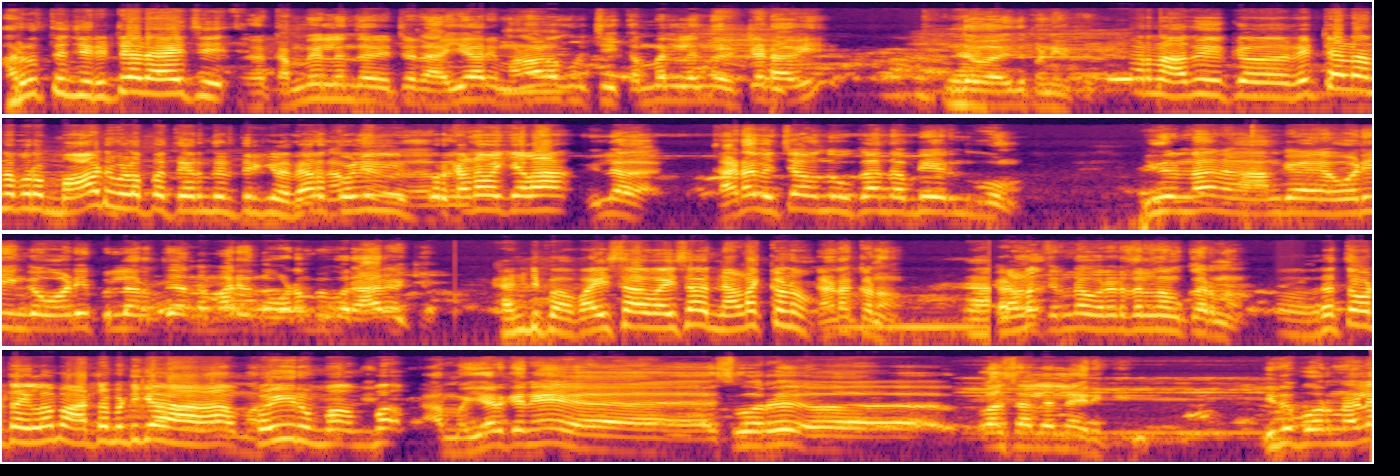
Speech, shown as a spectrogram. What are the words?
அறுபத்தஞ்சு ரிட்டையர்ட் ஆயிடுச்சு. கம்பெனில இருந்து ரிட்டையர்ட் ஐயாயிரம் மணாலக்குறிச்சி கம்பெனில இருந்து ரிட்டையர்ட் ஆகி இந்த இது பண்ணிட்டு இருக்கு காரணம் அது ரிட்டையர்ட் ஆன அப்புறம் மாடு வளர்ப்ப தேர்ந்தெடுத்திருக்கீங்களா வேற தொழில் ஒரு கடை வைக்கலாம். கடை வச்சா வந்து உட்கார்ந்து அப்படியே இருந்து போவோம் இதுன்னா அங்க ஓடி இங்க ஓடி பிள்ளை அந்த மாதிரி அந்த உடம்புக்கு ஒரு ஆரோக்கியம். கண்டிப்பா வயசா வயசா நடக்கணும். நடக்கணும். வச்சிருந்தா ஒரு இடத்துல உட்காரணும். ரத்த ஓட்டம் இல்லாம ஆட்டோமேட்டிக்கா. போயிரும் நம்ம ஏற்கனவே சுவரு வாசால எல்லாம் இருக்கு. இது போறனால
